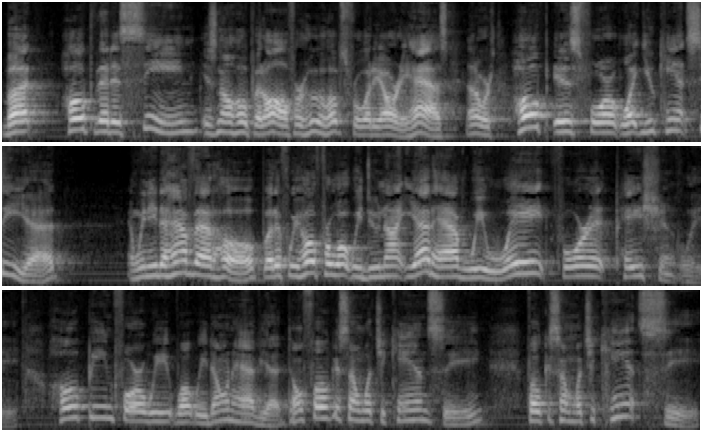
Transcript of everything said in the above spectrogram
but hope that is seen is no hope at all, for who hopes for what he already has? In other words, hope is for what you can't see yet, and we need to have that hope. But if we hope for what we do not yet have, we wait for it patiently, hoping for we, what we don't have yet. Don't focus on what you can see, focus on what you can't see.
